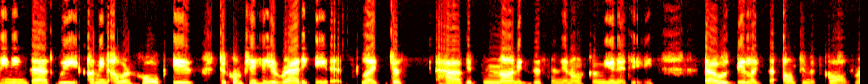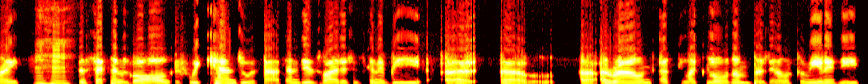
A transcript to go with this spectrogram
meaning that we, I mean, our hope is to completely eradicate it, like just have it non existent in our community. That would be like the ultimate goal, right? Mm-hmm. The second goal, if we can do that, and this virus is going to be uh, uh, uh, around at like low numbers in our community,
